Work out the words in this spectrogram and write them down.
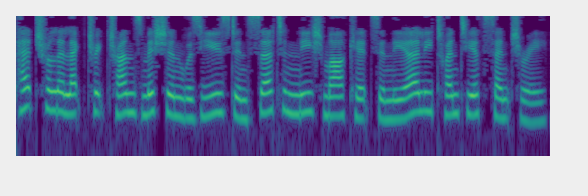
Petrol-electric transmission was used in certain niche markets in the early 20th century.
